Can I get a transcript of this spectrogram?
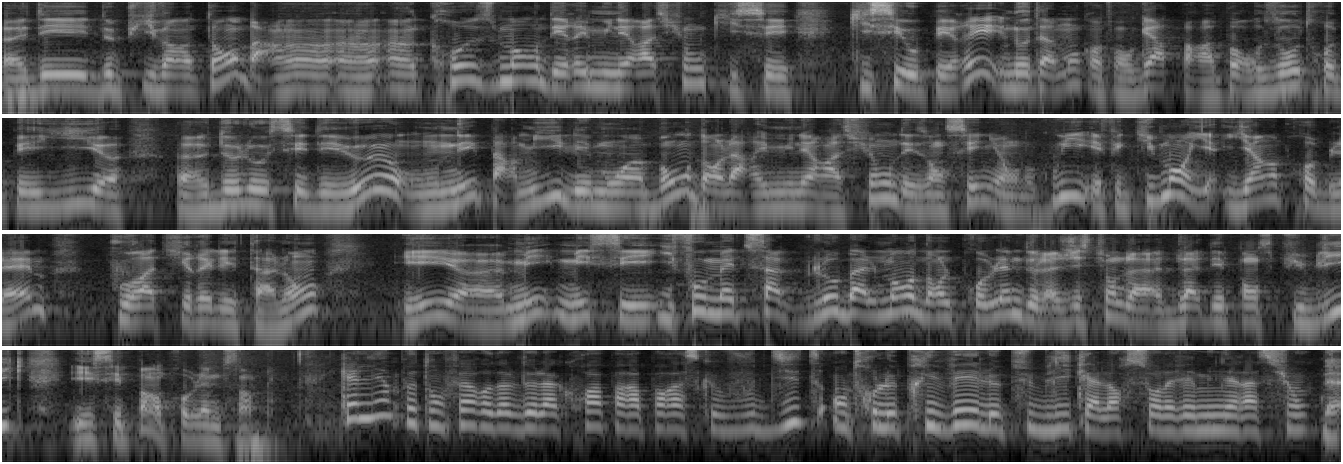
euh, depuis 20 ans, bah, un, creusement des rémunérations qui s'est opéré, et notamment quand on regarde par rapport aux autres pays de l'OCDE, on est parmi les moins bons dans la rémunération des enseignants. Donc oui, effectivement, il y, a un problème pour attirer les talents. Et, euh, mais mais il faut mettre ça globalement dans le problème de la gestion de la, dépense publique et ce n'est pas un problème simple. Quel lien peut-on faire, Rodolphe Delacroix, par rapport à ce que vous dites entre le privé et le public, alors sur les rémunérations? Ben,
